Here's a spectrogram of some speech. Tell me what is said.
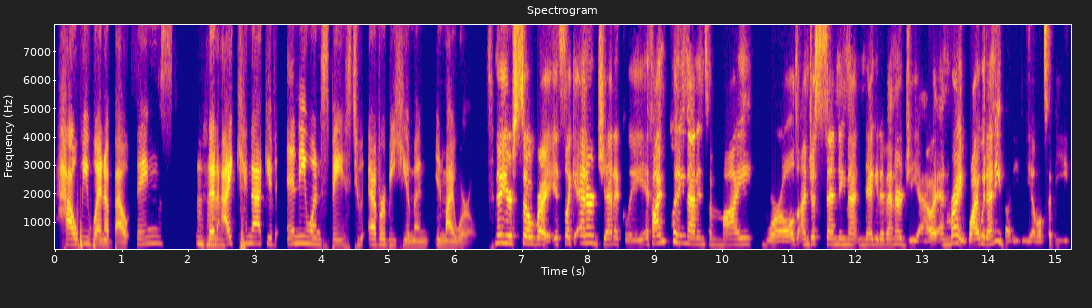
how we went about things, Mhm. then I cannot give anyone space to ever be human in my world. No, you're so right. It's like energetically, if I'm putting that into my world, I'm just sending that negative energy out. And right, why would anybody be able to be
